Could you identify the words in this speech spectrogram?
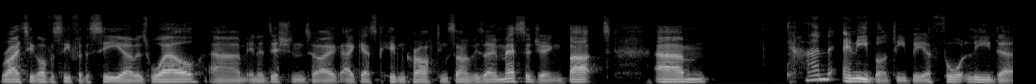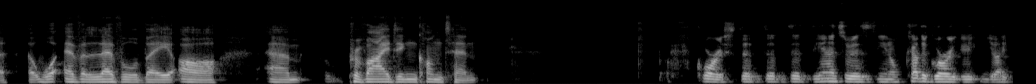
writing, obviously, for the CEO as well, um, in addition to, I, I, guess, him crafting some of his own messaging. But um, can anybody be a thought leader at whatever level they are um, providing content? Of course, the, the, the, the answer is, you know, categorically like,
